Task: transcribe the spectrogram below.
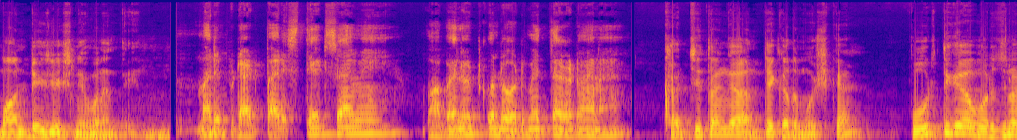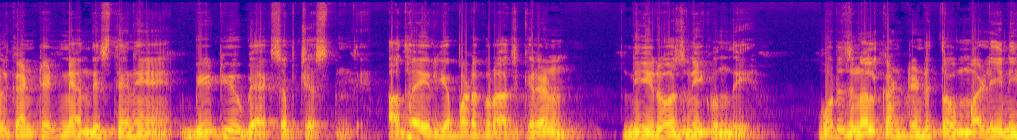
మానిటైజేషన్ ఇవ్వనంది. మరి ఇప్పుడు అటు పరిస్థితి ఏంటి స్వామి? మొబైల్ పెట్టుకుని రోడ్డు మీద తిరగడమేనా? ఖచ్చితంగా అంతే కదా ముష్క. పూర్తిగా ఒరిజినల్ కంటెంట్ని అందిస్తేనే బీటీయూబ్ యాక్సెప్ట్ చేస్తుంది. అధైర్యపడకు రాజకిరణ్ నీ రోజు నీకుంది. ఒరిజినల్ కంటెంట్తో మళ్ళీ నీ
